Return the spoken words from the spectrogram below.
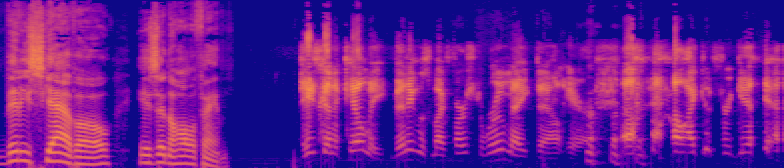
Vinny Scavo is in the Hall of Fame he's going to kill me. Vinny was my first roommate down here. uh, how I could forget him.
